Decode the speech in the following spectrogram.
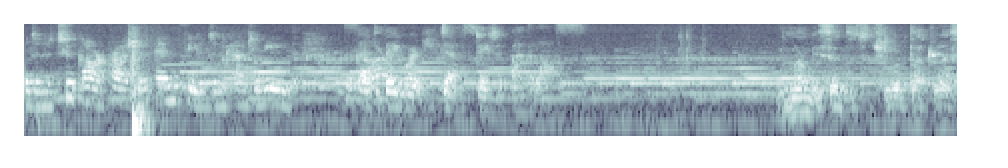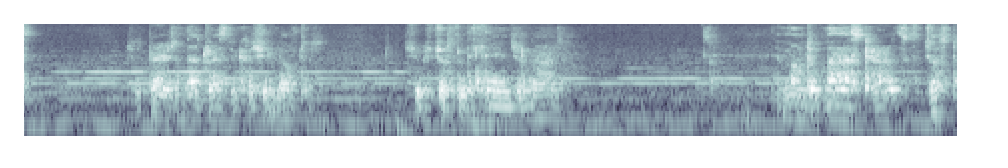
in a two-car crash in Enfield in County Meath. Said they were devastated by the loss. Mummy said that she loved that dress. She was buried in that dress because she loved it. She was just a little angel lad. The amount of mass cards, just,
